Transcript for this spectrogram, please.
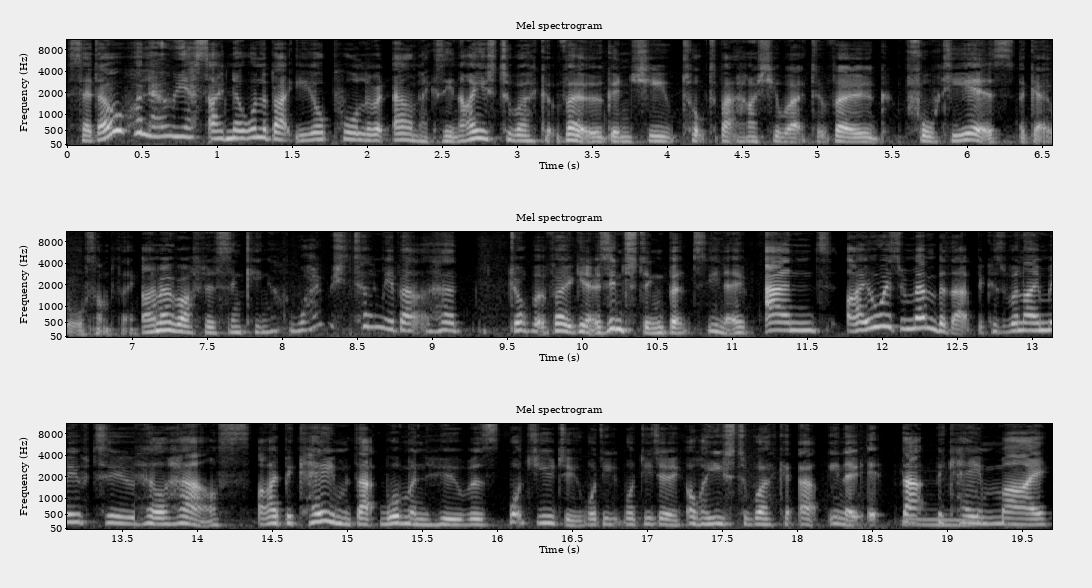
said, Oh, hello, yes, I know all about you. You're Paula at Elle magazine. I used to work at Vogue. And she talked about how she worked at Vogue 40 years ago or something. I remember afterwards thinking, Why was she telling me about her job at Vogue? You know, it was interesting, but, you know. And I always remember that because when I moved to Hill House, I became that woman who was, What do you do? What, do you, what are you doing? Oh, I used to work at, you know, it, that mm. became my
